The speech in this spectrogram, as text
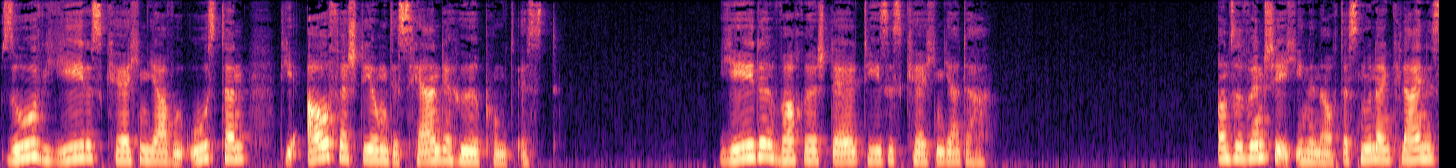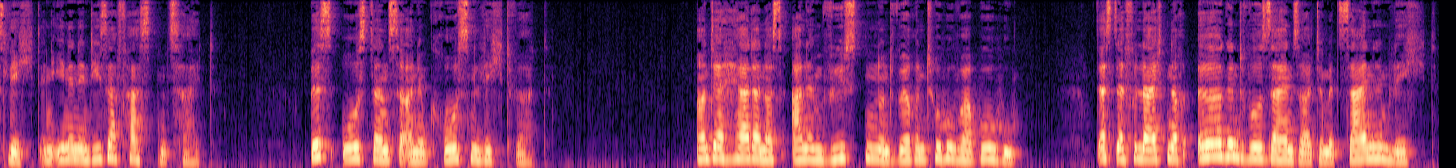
So wie jedes Kirchenjahr, wo Ostern die Auferstehung des Herrn der Höhepunkt ist. Jede Woche stellt dieses Kirchenjahr dar. Und so wünsche ich Ihnen auch, dass nun ein kleines Licht in Ihnen in dieser Fastenzeit bis Ostern zu einem großen Licht wird. Und der Herr dann aus allem Wüsten und wirren Tohuwabohu, das der vielleicht noch irgendwo sein sollte, mit seinem Licht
